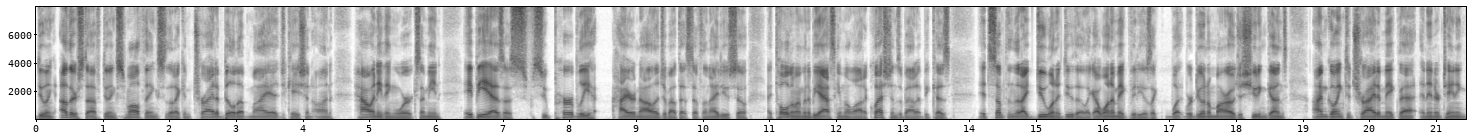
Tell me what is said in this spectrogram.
doing other stuff, doing small things so that I can try to build up my education on how anything works. I mean, AP has a superbly higher knowledge about that stuff than I do. So I told him I'm going to be asking him a lot of questions about it because it's something that I do want to do though. Like I want to make videos like what we're doing tomorrow, just shooting guns. I'm going to try to make that an entertaining,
